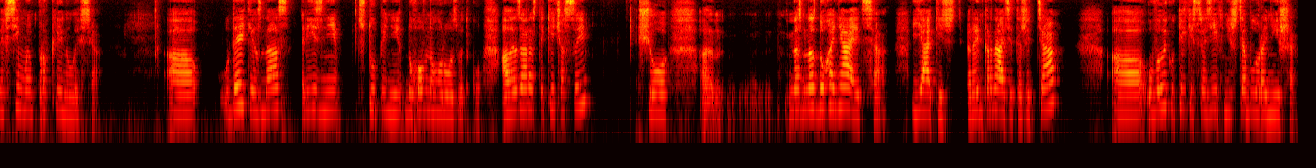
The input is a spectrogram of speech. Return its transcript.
Не всі ми прокинулися. У деяких з нас різні ступені духовного розвитку. Але зараз такі часи, що е, наздоганяється якість реінкарнації та життя у велику кількість разів, ніж це було раніше.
